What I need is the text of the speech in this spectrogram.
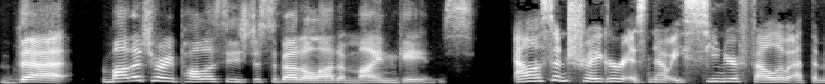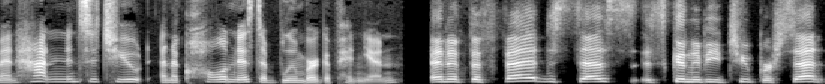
that monetary policy is just about a lot of mind games. Allison Schrager is now a senior fellow at the Manhattan Institute and a columnist at Bloomberg Opinion. And if the Fed says it's going to be 2%,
